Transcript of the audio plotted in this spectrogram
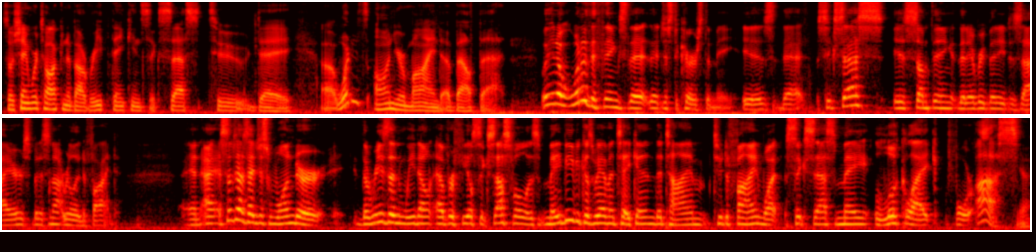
So Shane, we're talking about rethinking success today. Uh, what is on your mind about that? Well, you know, one of the things that, that just occurs to me is that success is something that everybody desires, but it's not really defined. And I, sometimes I just wonder the reason we don't ever feel successful is maybe because we haven't taken the time to define what success may look like for us. Yeah.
